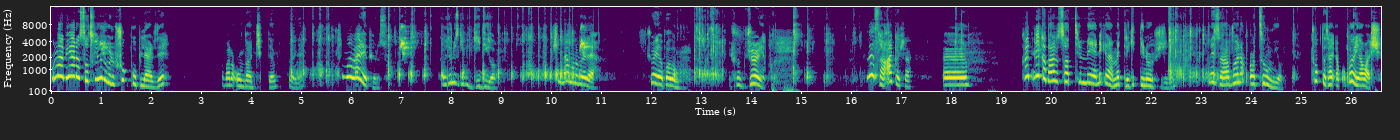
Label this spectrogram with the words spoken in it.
Bunlar bir ara satılıyordu böyle çok popülerdi. Bana ondan çıktı. Böyle. Şimdi böyle yapıyoruz. Gördüğünüz gibi gidiyor. Şimdi ben bunu böyle şöyle yapalım. Şunu şöyle yapalım. Mesela arkadaşlar ka- ne kadar santim veya ne kadar metre gittiğini ölçeceğim. Mesela böyle atılmıyor. Çok da. Böyle yavaş.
